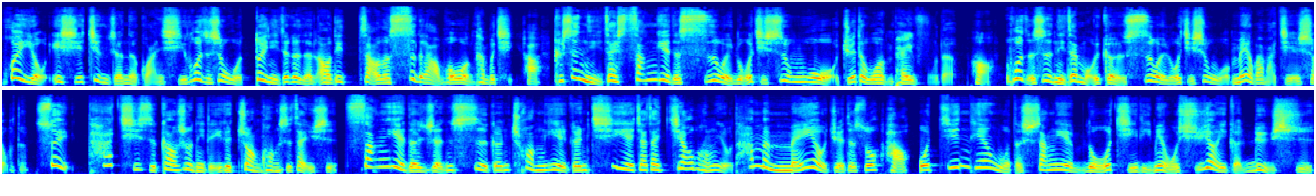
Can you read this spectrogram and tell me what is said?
会有一些竞争的关系，或者是我对你这个人哦，你找了四个老婆，我很看不起哈。可是你在商业的思维逻辑是我觉得我很佩服的哈，或者是你在某一个思维逻辑是我没有办法接受的，所以他其实告诉你的一个状况是在于是商业的人士跟创业跟企业家。在交朋友，他们没有觉得说好，我今天我的商业逻辑里面，我需要一个律师，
